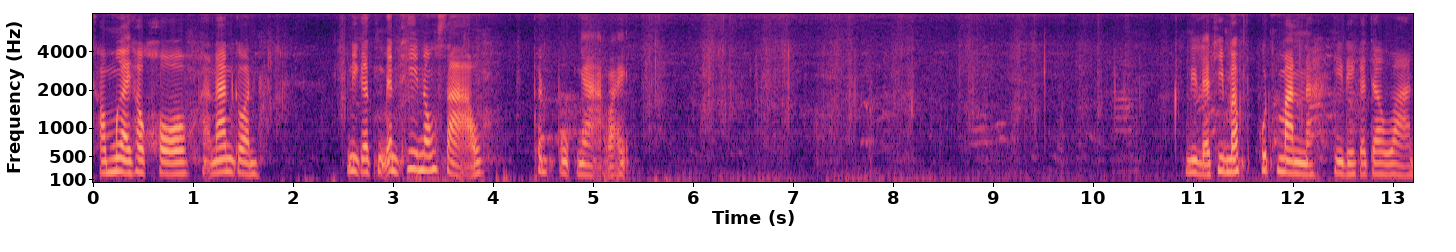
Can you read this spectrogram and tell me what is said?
เขาเมื่อยเขาคออันนั่นก่อน นี่ก็เป็นที่น้องสาว เพิ่นปลูกหญ้าไว้ นี่แหละที่มาคุดมันนะนี่เด็กกระจาวาน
